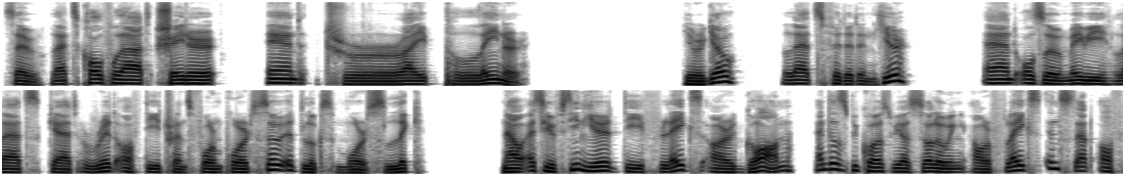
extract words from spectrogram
So let's call for that shader and triplanar. Here we go. Let's fit it in here. And also maybe let's get rid of the transform port so it looks more slick. Now, as you've seen here, the flakes are gone and this is because we are soloing our flakes instead of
